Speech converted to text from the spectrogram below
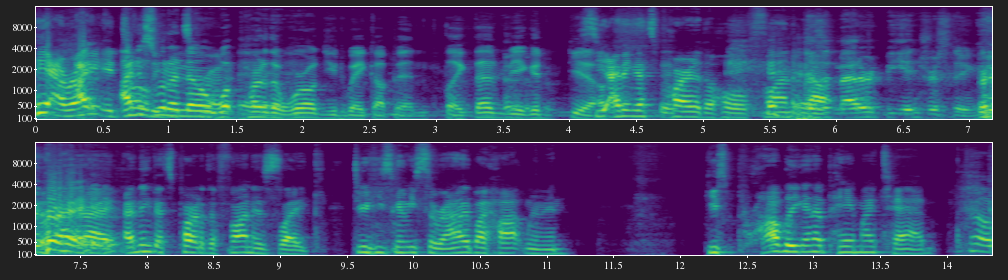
yeah, right. It I just want to beats know Corona. what part of the world you'd wake up in. Like that'd be a good. You know. See, I think that's part of the whole fun. Does about, it matter? It'd be interesting. right. right. I think that's part of the fun is like, dude, he's gonna be surrounded by hot women. He's probably gonna pay my tab. Oh,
